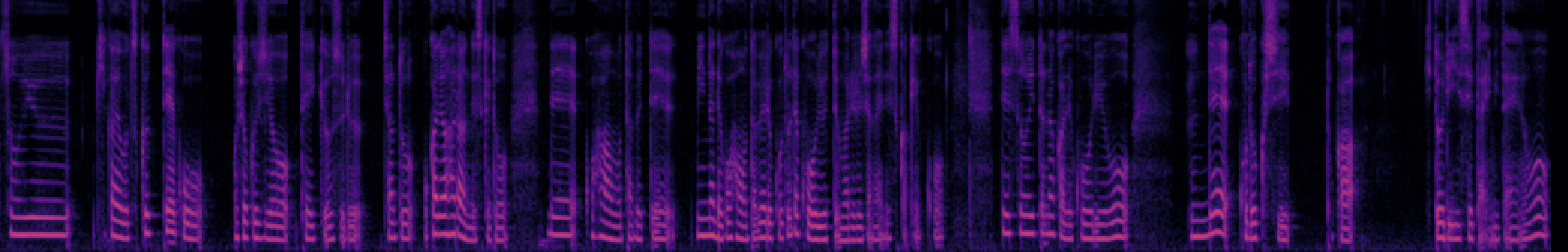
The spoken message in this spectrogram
そういう機会を作ってこうお食事を提供するちゃんとお金を払うんですけどでご飯を食べてみんなでご飯を食べることで交流って生まれるじゃないですか結構。でそういった中で交流を生んで孤独死とか一人世帯みたいのを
